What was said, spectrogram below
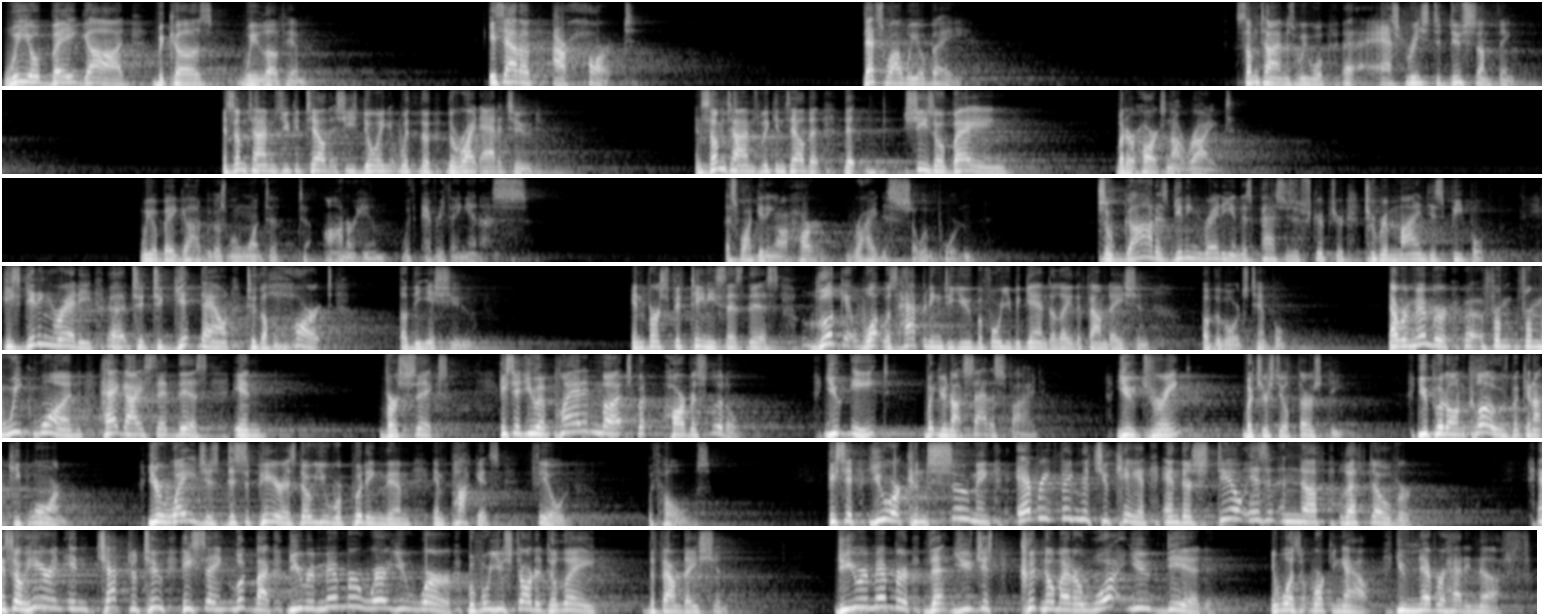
We obey God because we love Him. It's out of our heart. That's why we obey. Sometimes we will uh, ask Reese to do something. And sometimes you can tell that she's doing it with the, the right attitude. And sometimes we can tell that, that she's obeying, but her heart's not right. We obey God because we want to, to honor Him with everything in us. That's why getting our heart right is so important. So God is getting ready in this passage of Scripture to remind His people. He's getting ready uh, to, to get down to the heart of the issue. In verse 15, he says this Look at what was happening to you before you began to lay the foundation of the Lord's temple. Now, remember, uh, from, from week one, Haggai said this in verse 6. He said, You have planted much, but harvest little. You eat, but you're not satisfied. You drink, but you're still thirsty. You put on clothes, but cannot keep warm. Your wages disappear as though you were putting them in pockets filled with holes. He said, You are consuming everything that you can, and there still isn't enough left over. And so, here in, in chapter 2, he's saying, Look back. Do you remember where you were before you started to lay the foundation? Do you remember that you just could, no matter what you did, it wasn't working out? You never had enough.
